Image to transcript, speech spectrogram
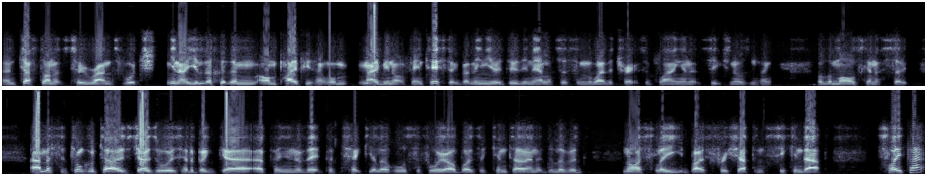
and just on its two runs, which, you know, you look at them on paper, you think, well, maybe not fantastic, but then you do the analysis and the way the tracks are playing and its sectionals and think, well, the mile's going to suit. Uh, Mr. Twinkle Toes, Joe's always had a big uh, opinion of that particular horse, the four-year-old by Zacinto, and it delivered nicely, both fresh up and second up. Sleeper,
